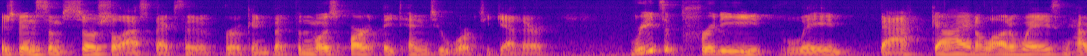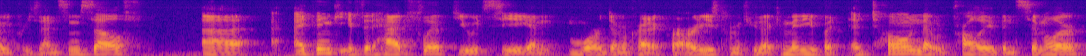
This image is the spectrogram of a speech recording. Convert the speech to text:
There's been some social aspects that have broken, but for the most part, they tend to work together. Reed's a pretty laid back guy in a lot of ways and how he presents himself. Uh, I think if it had flipped, you would see again more Democratic priorities coming through that committee, but a tone that would probably have been similar.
